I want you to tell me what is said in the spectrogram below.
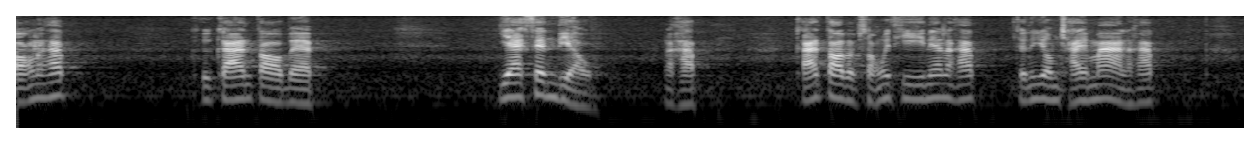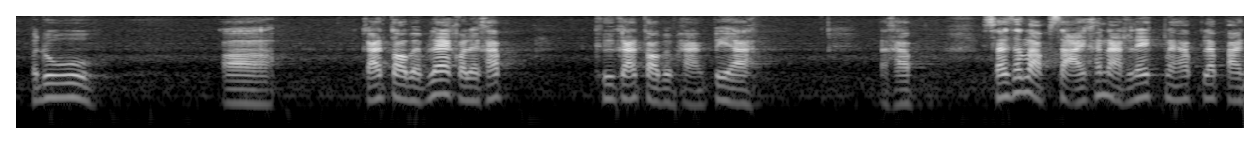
2 นะครับ คือการต่อแบบแยกเส้นเดี่ยวนะครับ การต่อแบบ 2 วิธีเนี่ยนะครับ จะนิยมใช้มากนะครับ มาดูาการต่อแบบแรกก่อนเลยครับ คือการต่อแบบหางเปียนะครับใช้สำหรับสายขนาดเล็กนะครับ และปาน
